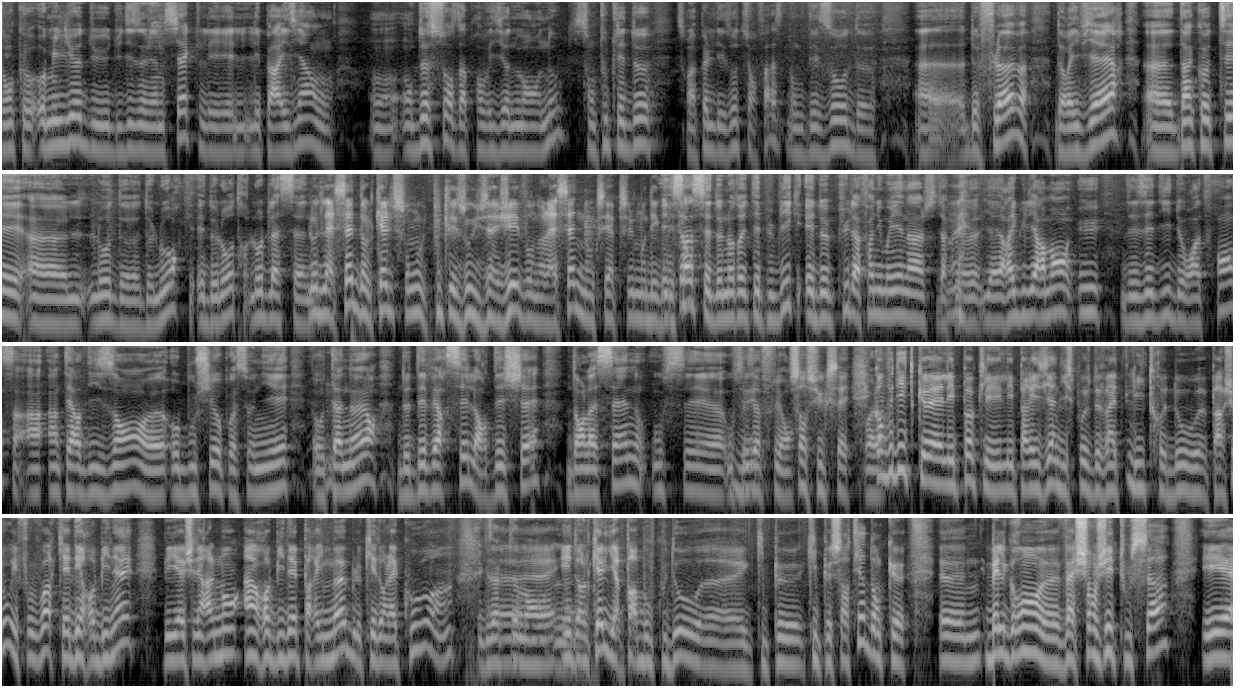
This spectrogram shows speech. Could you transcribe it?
Donc au milieu du, du 19e siècle, les, les Parisiens ont ont, deux sources d'approvisionnement en eau, qui sont toutes les deux ce qu'on appelle des eaux de surface, donc des eaux de, euh, de fleuves, de rivières. Euh, d'un côté, euh, l'eau de, de l'Ourcq et de l'autre, l'eau de la Seine. L'eau de la Seine, dans laquelle sont toutes les eaux usagées vont dans la Seine, donc c'est absolument dégoûtant. Et ça, c'est de notoriété publique et depuis la fin du Moyen Âge. C'est-à-dire qu'il y a régulièrement eu des édits du roi de France interdisant aux bouchers, aux poissonniers, aux tanneurs de déverser leurs déchets dans la Seine ou ses, ou ses affluents. Sans succès. Quand vous dites qu'à l'époque, les, les Parisiens disposent de 20 litres d'eau par jour, il faut voir qu'il y a des robinets, mais il y a généralement un robinet par immeuble qui est dans la cour. Hein. Exactement. Euh, et dans lequel il n'y a pas beaucoup d'eau euh, qui, peut, qui peut sortir. Donc euh, Belgrand va changer tout ça. Et,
